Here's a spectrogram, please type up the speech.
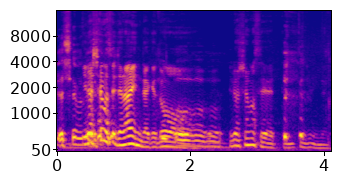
らっしゃいま「せ。いらっしゃいませ」じゃないんだけどおうおう「いらっしゃいませ」って言ってるんだよね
